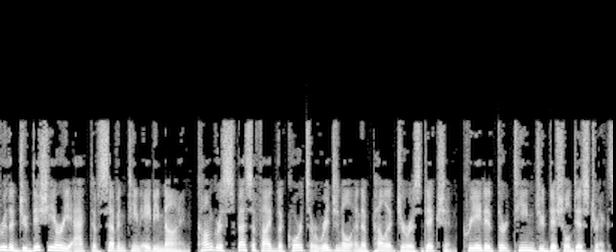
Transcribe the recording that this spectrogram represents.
Through the Judiciary Act of 1789, Congress specified the court's original and appellate jurisdiction, created 13 judicial districts,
